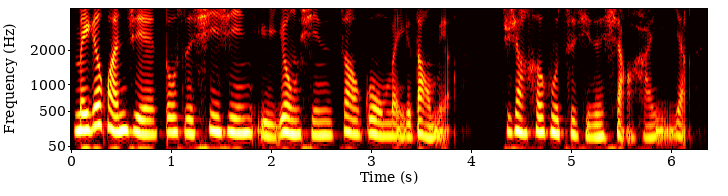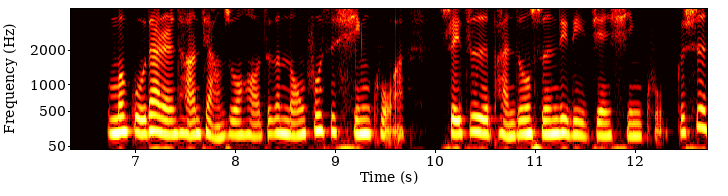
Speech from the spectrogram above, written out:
每个环节都是细心与用心照顾每个稻苗，就像呵护自己的小孩一样。我们古代人常讲说，哈，这个农夫是辛苦啊。谁知盘中孙，粒粒皆辛苦。可是，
